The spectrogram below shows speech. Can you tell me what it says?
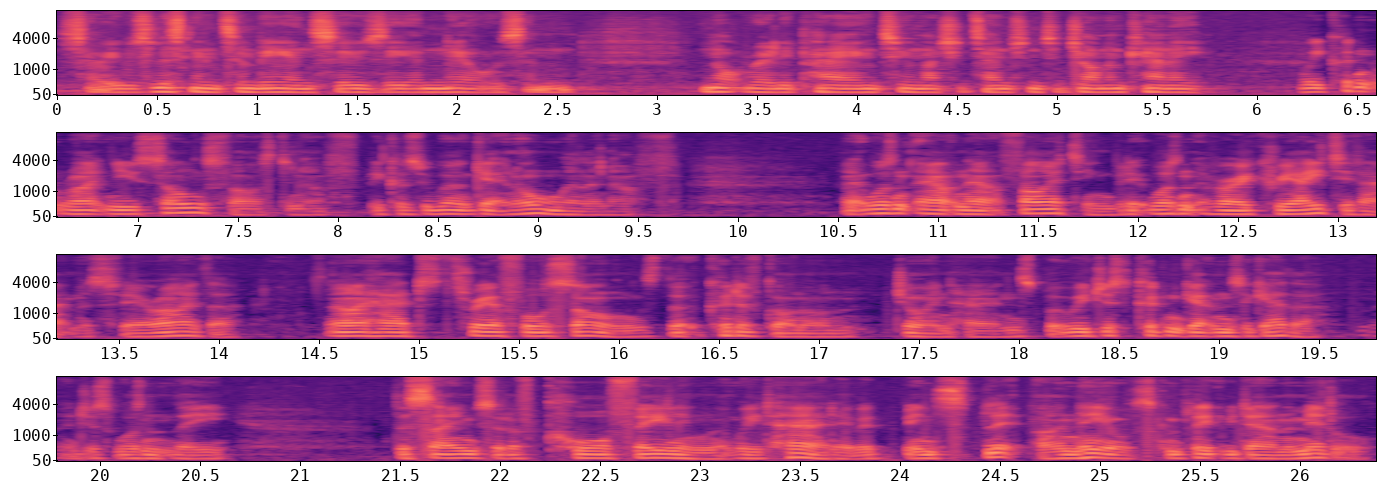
so he was listening to me and Siouxsie and Nils and not really paying too much attention to John and Kenny. We couldn't write new songs fast enough because we weren't getting on well enough. And it wasn't out and out fighting, but it wasn't a very creative atmosphere either. And I had three or four songs that could have gone on join hands, but we just couldn't get them together. It just wasn't the the same sort of core feeling that we'd had. It had been split by Nils completely down the middle.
